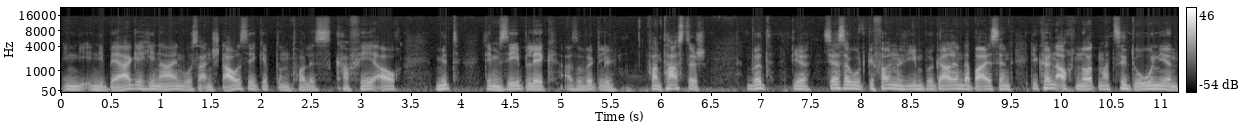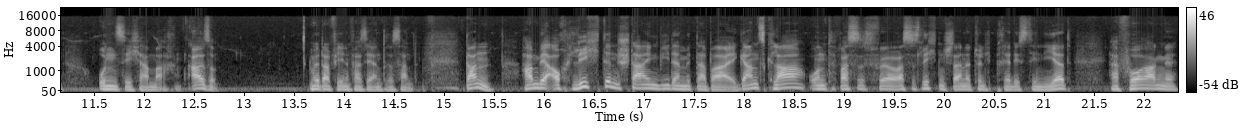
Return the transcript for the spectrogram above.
in, in, die Berge hinein, wo es einen Stausee gibt und ein tolles Café auch mit dem Seeblick. Also wirklich fantastisch. Wird dir sehr, sehr gut gefallen und die in Bulgarien dabei sind, die können auch Nordmazedonien unsicher machen. Also, wird auf jeden Fall sehr interessant. Dann haben wir auch Liechtenstein wieder mit dabei, ganz klar. Und was ist für was ist Liechtenstein natürlich prädestiniert? Hervorragende,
